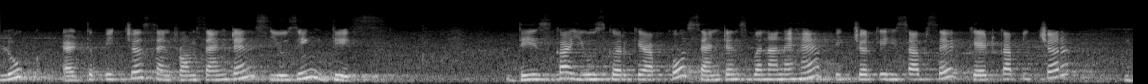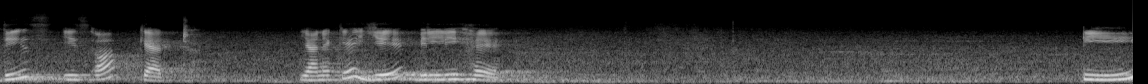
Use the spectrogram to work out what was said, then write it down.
look at the pictures and from sentence using this this का यूज़ करके आपको सेंटेंस बनाने हैं पिक्चर के हिसाब से कैट का picture this is a cat यानी कि ये बिल्ली है। T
